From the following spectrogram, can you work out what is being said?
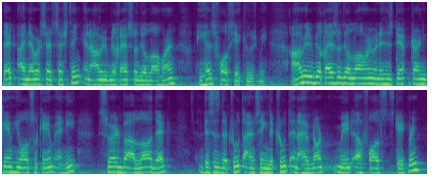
that I never said such thing and Amir ibn Qais radiallahu anh, he has falsely accused me. Amir ibn Qais radiallahu anh, when his turn came, he also came and he swear by Allah that this is the truth, I am saying the truth and I have not made a false statement.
